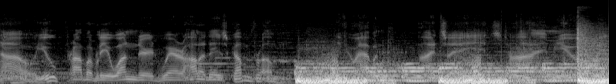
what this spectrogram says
Now, you probably wondered where holidays come from. If you haven't, I'd say it's time you...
